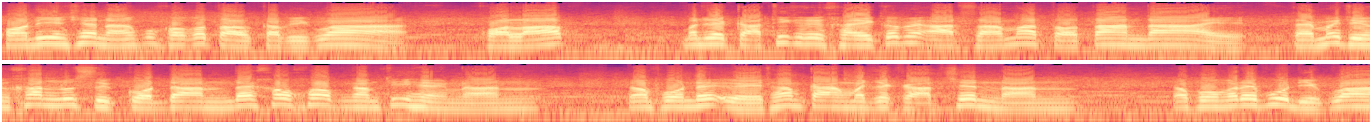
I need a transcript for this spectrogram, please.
พอได้ยินเช่นนั้นพวกเขาก็ตอบกลับอีกว่า ขอรับบรรยากาศที่ใครๆก็ไม่อาจสามารถต่อต้านได้ แต่ไม่ถึงขั้นรู้สึกกดดันได้เข้าครอบงำที่แห่งนั้นจอมพลได้เอ่ยท่ามกลางบรรยากาศเช่นนั้นจอมพลก็ได้พูดอีกว่า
